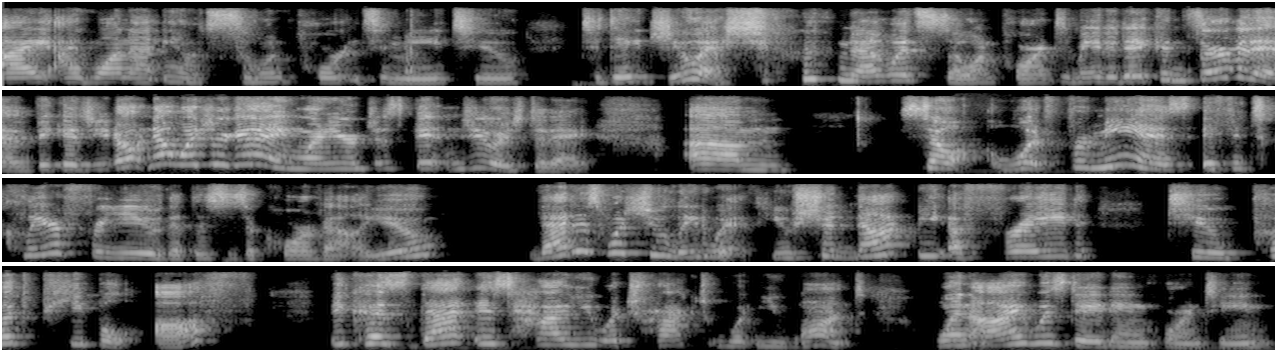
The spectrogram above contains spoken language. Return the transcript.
i i want to you know it's so important to me to to date Jewish. now it's so important to me to date conservative because you don't know what you're getting when you're just getting Jewish today. Um, so, what for me is if it's clear for you that this is a core value, that is what you lead with. You should not be afraid to put people off because that is how you attract what you want. When I was dating in quarantine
